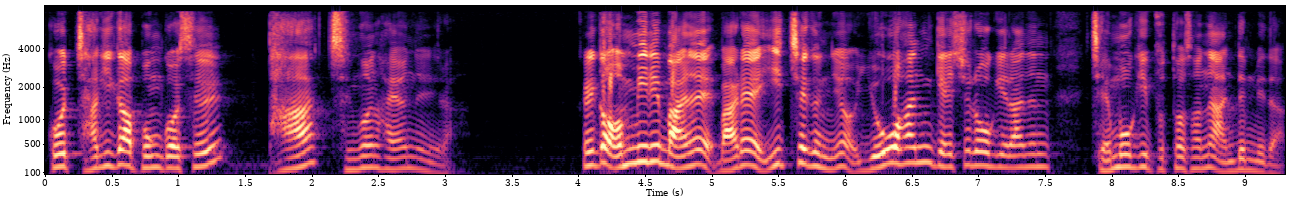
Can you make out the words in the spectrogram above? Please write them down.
곧 자기가 본 것을 다 증언하였느니라. 그러니까 엄밀히 말해, 말해 이 책은요, 요한계시록이라는 제목이 붙어서는 안 됩니다.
